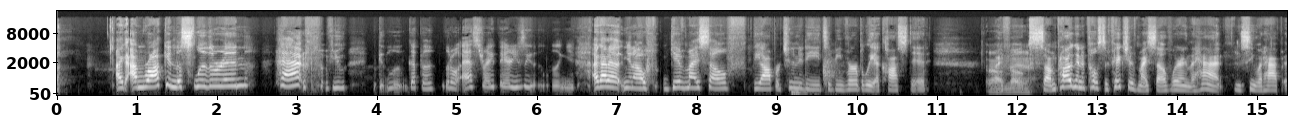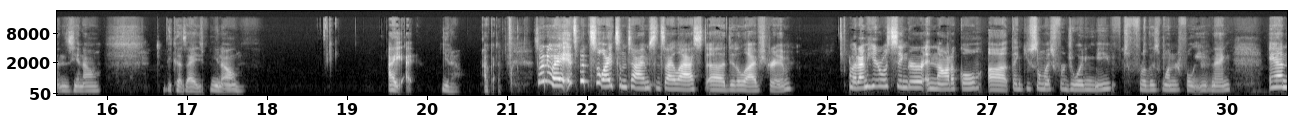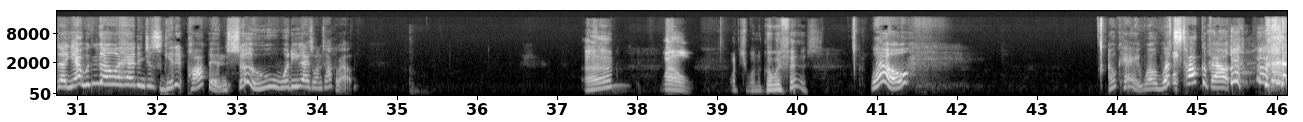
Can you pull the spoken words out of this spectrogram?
I, I'm rocking the Slytherin hat. If you got the little S right there, you see. I gotta, you know, give myself the opportunity to be verbally accosted Oh, by man. folks. So I'm probably going to post a picture of myself wearing the hat and see what happens, you know, because I, you know, I, I you know, okay. So anyway, it's been quite some time since I last uh, did a live stream. But I'm here with Singer and Nautical. Uh, thank you so much for joining me for this wonderful evening. And uh, yeah, we can go ahead and just get it popping. So, what do you guys want to talk about? Um, well, what do you want to go with first? Well, okay. Well, let's talk about.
